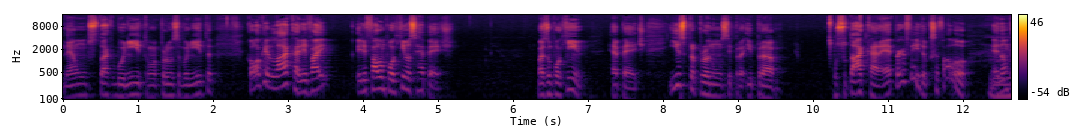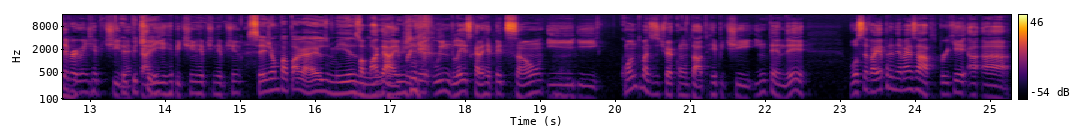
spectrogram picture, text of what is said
Né? Um sotaque bonito, uma pronúncia bonita. Coloca ele lá, cara, e vai. Ele fala um pouquinho, você repete. Mais um pouquinho, repete. Isso pra pronúncia e pra, e pra o sotaque, cara, é perfeito, é o que você falou. É não ter vergonha de repetir, né? Ficar Uhum. Repetir. ali repetindo, repetindo, repetindo. Sejam papagaios mesmo. Papagaio, né? porque o inglês, cara, é repetição e, e quanto mais você tiver contato, repetir e entender, você vai aprender mais rápido, porque a, a-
